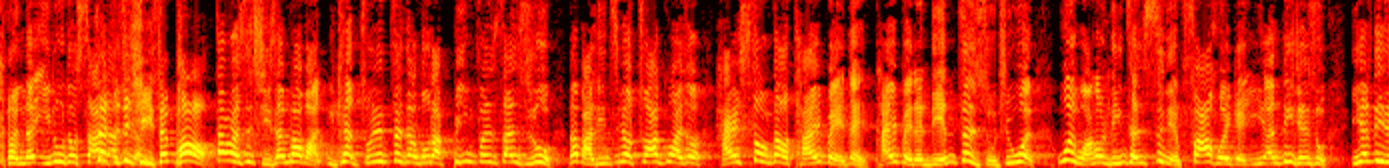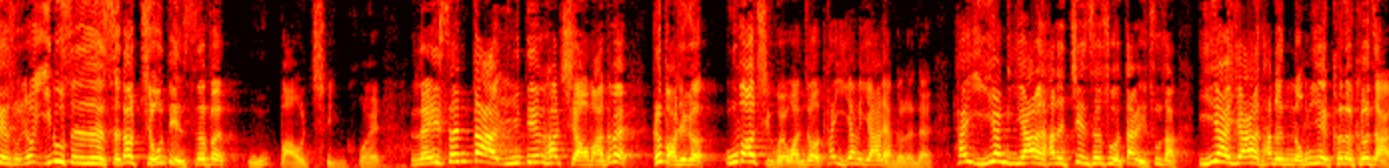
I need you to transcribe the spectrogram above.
可能一路都杀下去，这只是起身炮，当然是起身炮嘛！你看昨天阵仗多大，兵分三十路，然后把林之妙抓过来之后，还送到台北，对，台北的廉政署去问，问完后凌晨四点发回给宜安地检署，一样地铁署又一路审审审到九点十二分，无保请回。雷声大雨点好小嘛，对不对？可是宝杰哥五保请回完之后，他一样压两个人呢，他一样压了他的建设处的代理处长，一样压了他的农业科的科长。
